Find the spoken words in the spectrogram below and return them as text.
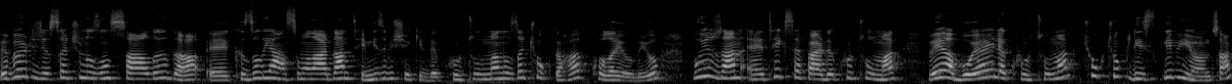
Ve böylece saçınızın sağlığı da e, kızıl yansımalardan temiz bir şekilde kurtulmanıza çok daha kolay oluyor. Bu yüzden e, tek seferde kurtulmak veya boyayla kurtulmak çok çok riskli bir yöntem.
